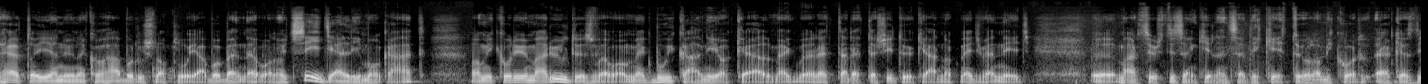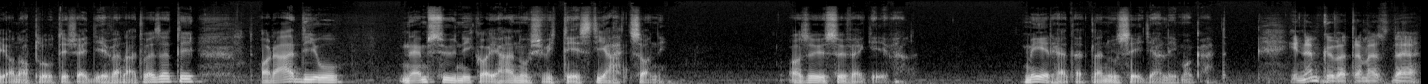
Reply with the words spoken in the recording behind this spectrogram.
Heltai Jenőnek a háborús naplójában benne van, hogy szégyelli magát, amikor ő már üldözve van, meg bujkálnia kell, meg rettenetes idők járnak 44. március 19-től, amikor elkezdi a naplót és egy éven át vezeti, a rádió nem szűnik a János Vitézt játszani az ő szövegével. Mérhetetlenül szégyelli magát. Én nem követem ezt, de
